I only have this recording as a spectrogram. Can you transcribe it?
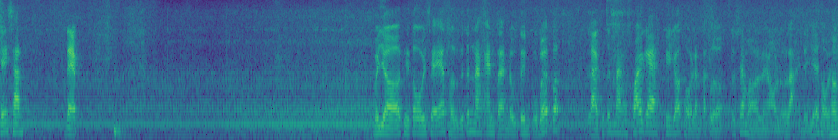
Cháy xanh. Đẹp. Bây giờ thì tôi sẽ thử cái tính năng an toàn đầu tiên của bếp á, là cái tính năng khóa ga khi gió thổi làm tắt lửa. Tôi sẽ mở nhỏ lửa lại để dễ thổi hơn.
